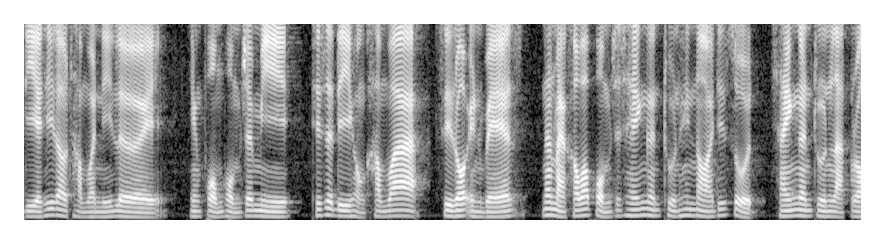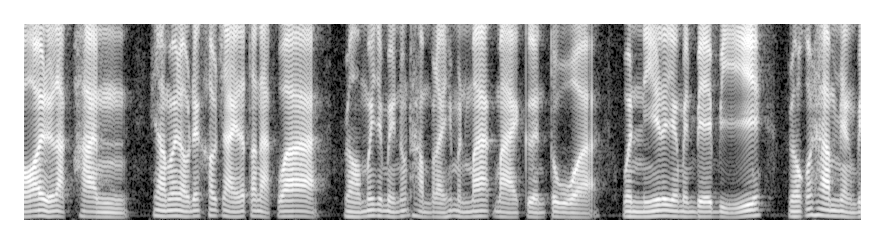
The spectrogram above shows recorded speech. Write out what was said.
เดียที่เราทำวันนี้เลย อย่างผมผมจะมีทฤษฎีของคำว่า zero invest นั่นหมายความว่าผมจะใช้เงินทุนให้น้อยที่สุด ใช้เงินทุนหลักร้อยหรือหลักพันที่ทำให้เราได้เข้าใจและตระหนักว่า เราไม่จำเป็นต้องทำอะไรที่มันมากมายเกินตัว วันนี้เรายังเป็นเบบีเราก็ทำอย่างเบ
